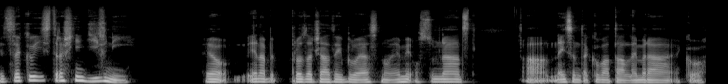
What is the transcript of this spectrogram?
Je to takový strašně divný. Jo, jen aby pro začátek bylo jasno, je mi 18 a nejsem taková ta lemra jako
